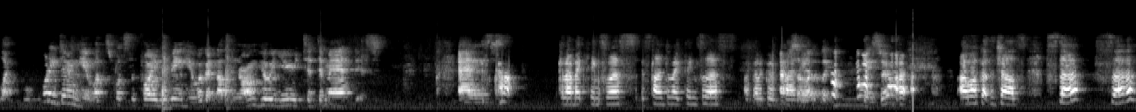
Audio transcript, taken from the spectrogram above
like what are you doing here? What's what's the point of you being here? We've got nothing wrong. Who are you to demand this and Can I, can I make things worse? It's time to make things worse. I've got a good plan here. absolutely please do I, I walk up to Charles. Sir, sir,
